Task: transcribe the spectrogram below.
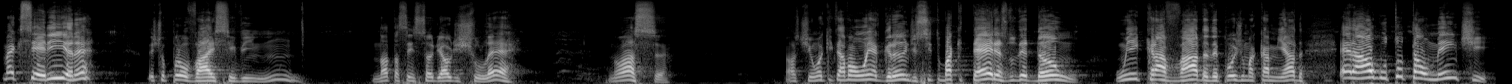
Como é que seria, né? Deixa eu provar esse vinho. Hum, nota sensorial de chulé. Nossa, nós tinha uma que estava unha grande, cito bactérias do dedão, unha encravada depois de uma caminhada. Era algo totalmente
